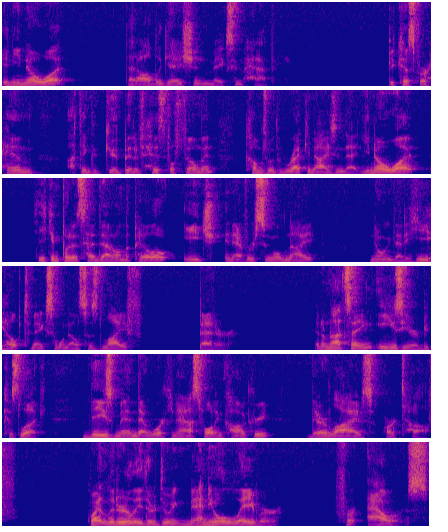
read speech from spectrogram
And you know what? That obligation makes him happy. Because for him, I think a good bit of his fulfillment comes with recognizing that, you know what? He can put his head down on the pillow each and every single night knowing that he helped to make someone else's life better. And I'm not saying easier because look, these men that work in asphalt and concrete, their lives are tough. Quite literally, they're doing manual labor for hours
